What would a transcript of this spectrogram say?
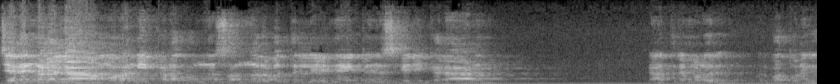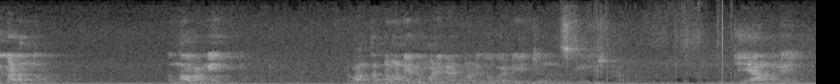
ജനങ്ങളെല്ലാം ഉറങ്ങിക്കിടക്കുന്ന സന്ദർഭത്തിൽ എഴുന്നേറ്റ് നിസ്കരിക്കലാണ്. രാത്രി നമ്മൾ ഒരു പത്ത് മണിക്ക് കടന്നു. ഒന്ന് ഉറങ്ങി. ഒരു പന്ത്രണ്ട് മണി ഒരു മണി രണ്ട് മണിക്ക് വേണ്ടിയിട്ട് നിസ്കരിച്ചു. ഖിയാമുലൈൽ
